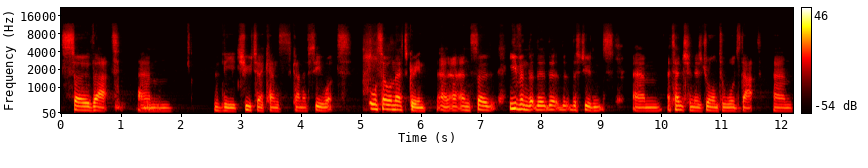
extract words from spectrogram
so that um, the tutor can kind of see what's also on their screen. And, and so, even that the, the, the student's um, attention is drawn towards that. Um,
